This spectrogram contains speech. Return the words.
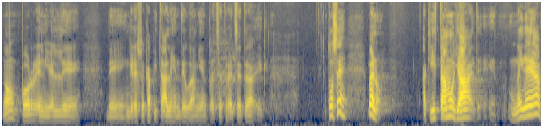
¿no? por el nivel de, de ingreso de capitales, endeudamiento, etcétera, etcétera. Entonces, bueno, aquí estamos ya, una idea,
